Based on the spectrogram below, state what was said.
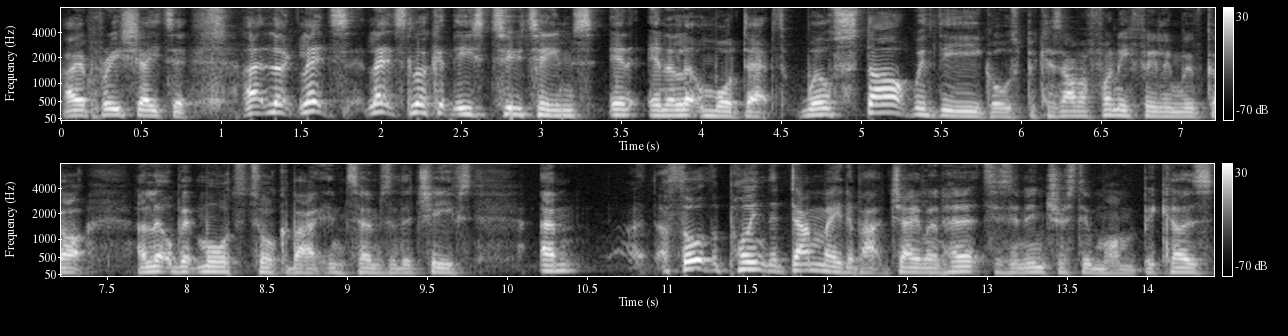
I appreciate it. Uh, look, let's let's look at these two teams in in a little more depth. We'll start with the Eagles because I have a funny feeling we've got a little bit more to talk about in terms of the Chiefs. Um, I thought the point that Dan made about Jalen Hurts is an interesting one because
